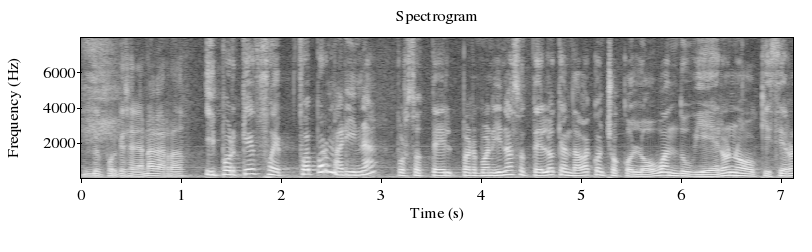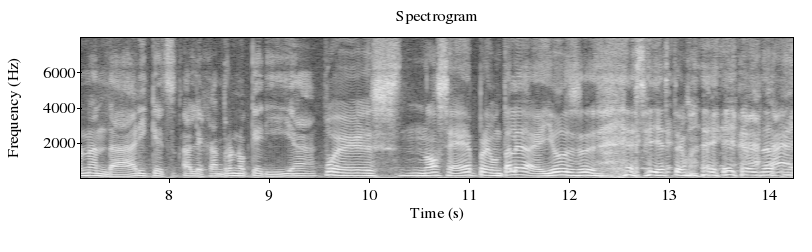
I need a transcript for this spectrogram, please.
De porque se habían agarrado. ¿Y por qué fue? ¿Fue por Marina? ¿Por Sotel, por Marina Sotelo que andaba con Chocolobo, anduvieron o quisieron andar y que Alejandro no quería? Pues no sé, pregúntale a ellos. Ese ya es tema de ellos. ¿no? Ah,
